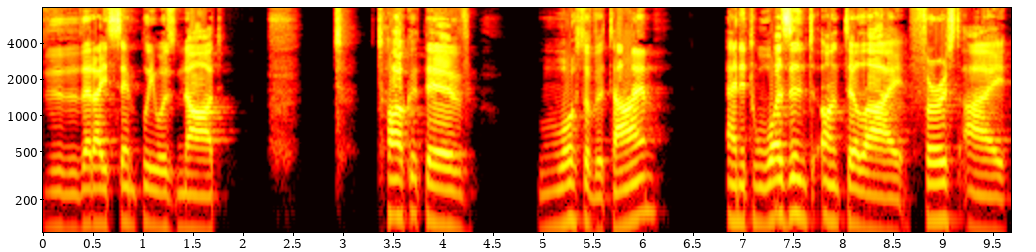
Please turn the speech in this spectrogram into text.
th- that I simply was not talkative most of the time. And it wasn't until I first I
